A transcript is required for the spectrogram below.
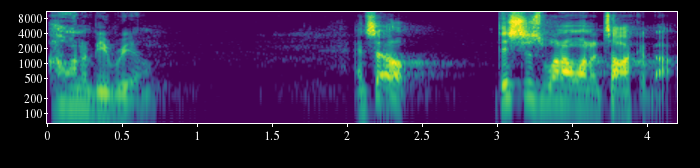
I want to be real. And so, this is what I want to talk about.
